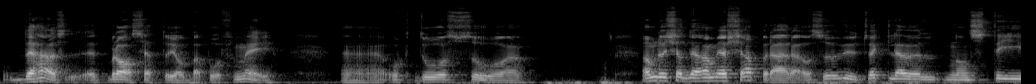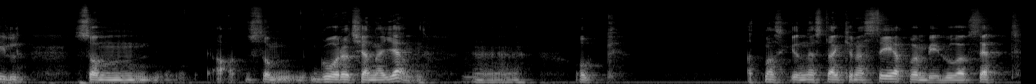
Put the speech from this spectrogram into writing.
det här är ett bra sätt att jobba på för mig. Eh, och då så, ja men då kände jag, ja men jag kör på det här och så utvecklade jag väl någon stil som, ja, som går att känna igen. Eh, och att man skulle nästan kunna se på en bild oavsett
